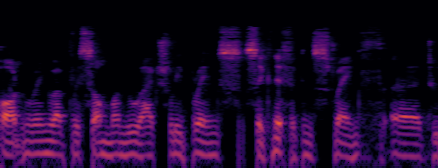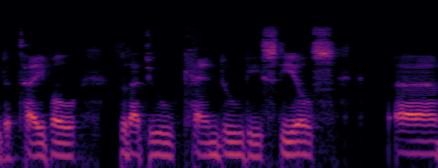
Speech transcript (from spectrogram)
partnering up with someone who actually brings significant strength uh, to the table so that you can do these deals. Uh,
